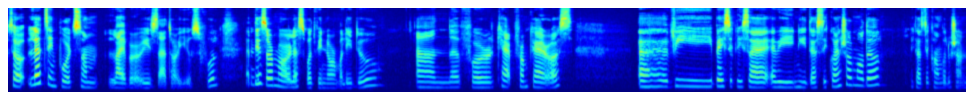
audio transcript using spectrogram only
So let's import some libraries that are useful. And these are more or less what we normally do. And uh, for from Keras, uh, we basically say uh, we need a sequential model because the convolutional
